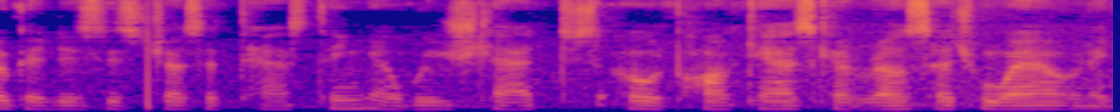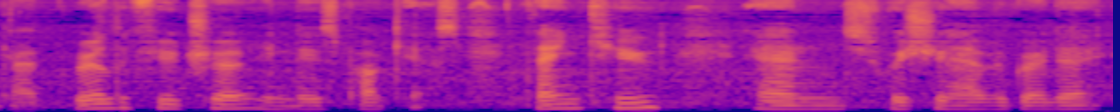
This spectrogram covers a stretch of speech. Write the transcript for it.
Okay, this is just a testing. I wish that this old podcast can run such well and I got really future in this podcast. Thank you and wish you have a great day.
